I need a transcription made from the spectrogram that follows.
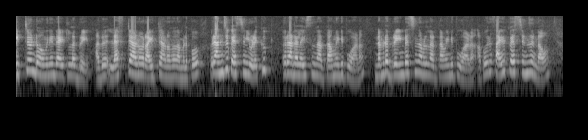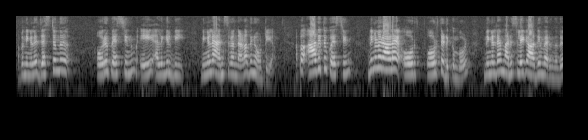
ഏറ്റവും ഡോമിനന്റ് ആയിട്ടുള്ള ബ്രെയിൻ അത് ലെഫ്റ്റ് ആണോ റൈറ്റ് ആണോ എന്ന് നമ്മളിപ്പോൾ ഒരു അഞ്ച് ക്വസ്റ്റ്യനിലൂടെ ക്വിക്ക് ഒരു അനലൈസ് നടത്താൻ വേണ്ടി പോവാണ്. നമ്മുടെ ബ്രെയിൻ ടെസ്റ്റ് നമ്മൾ നടത്താൻ വേണ്ടി പോവാണ്. അപ്പോൾ ഒരു ഫൈവ് ക്വസ്റ്റ്യൻസ് ഉണ്ടാവും. അപ്പോൾ നിങ്ങൾ ജസ്റ്റ് ഒന്ന് ഓരോ ക്വസ്റ്റ്യനും എ അല്ലെങ്കിൽ ബി നിങ്ങളുടെ ആൻസർ എന്താണ് അത് നോട്ട് ചെയ്യാം. അപ്പോൾ ആദ്യത്തെ ക്വസ്റ്റ്യൻ നിങ്ങളൊരാളെ ഓർ ഓർത്തെടുക്കുമ്പോൾ നിങ്ങളുടെ മനസ്സിലേക്ക് ആദ്യം വരുന്നത്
